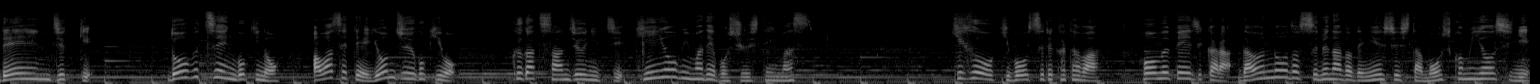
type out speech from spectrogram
霊園10機動物園5機の合わせて45機を9月30日金曜日まで募集しています。寄付を希望する方はホームページからダウンロードするなどで入手した申し込み用紙に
